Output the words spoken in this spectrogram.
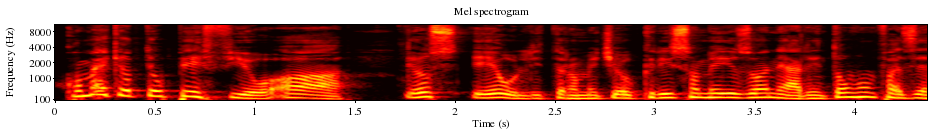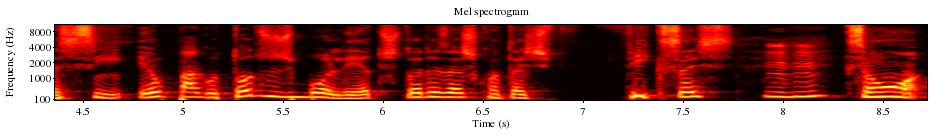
como é que é o teu perfil? Ó. Eu, eu, literalmente, eu, Cris, sou meio zoneado. Então vamos fazer assim: eu pago todos os boletos, todas as contas fixas, Uhum. que são,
